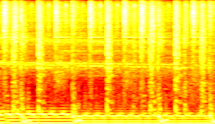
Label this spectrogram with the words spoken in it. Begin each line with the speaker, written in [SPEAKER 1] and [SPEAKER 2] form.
[SPEAKER 1] Thank you.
